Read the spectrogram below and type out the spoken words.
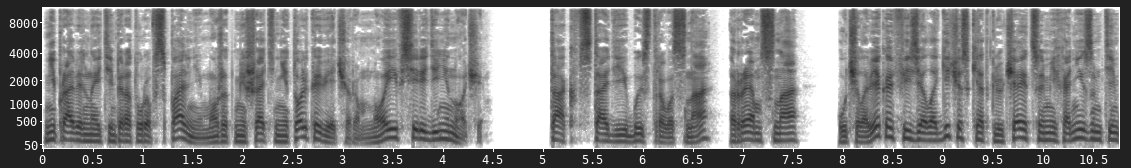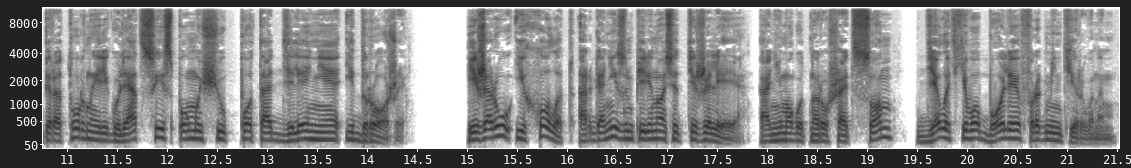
Неправильная температура в спальне может мешать не только вечером, но и в середине ночи. Так, в стадии быстрого сна, REM-сна, у человека физиологически отключается механизм температурной регуляции с помощью потоотделения и дрожи. И жару, и холод организм переносит тяжелее, они могут нарушать сон, делать его более фрагментированным.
